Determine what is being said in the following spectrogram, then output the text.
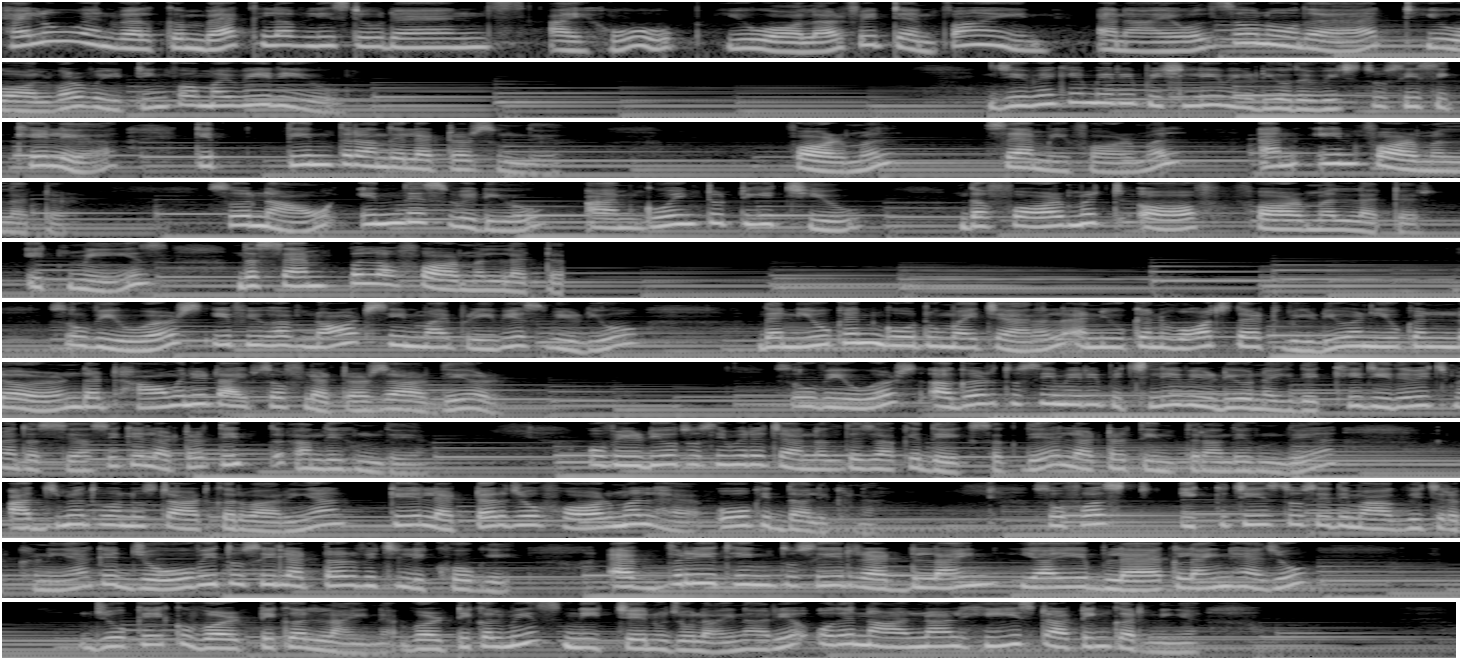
Hello and welcome back, lovely students. I hope you all are fit and fine, and I also know that you all were waiting for my video. ਜਿਵੇਂ ਕਿ ਮੇਰੀ ਪਿਛਲੀ video ਦੇ ਵਿੱਚ ਤੁਸੀਂ ਸਿੱਖੇ ਲਿਆ ਕਿ ਤਿੰਨ ਤਰ੍ਹਾਂ ਦੇ ਲੈਟਰਸ ਹੁੰਦੇ ਆ formal semi formal an informal letter. So now in this video I am going to teach you the format of formal letter. It means the sample of formal letter. So viewers, if you have not seen my previous video, then you can go to my channel and you can watch that video and you can learn that how many types of letters are there. So viewers ਅਗਰ ਤੁਸੀਂ ਮੇਰੀ ਪਿਛਲੀ video ਨਹੀਂ ਦੇਖੀ, ਜਿਹਦੇ ਵਿੱਚ ਮੈਂ ਦੱਸਿਆ ਸੀ ਕਿ ਲੈਟਰ ਤਿੰਨ ਤਰ੍ਹਾਂ ਦੇ ਹੁੰਦੇ ਆ। ਉਹ ਵੀਡੀਓ ਤੁਸੀਂ ਮੇਰੇ ਚੈਨਲ ਤੇ ਜਾ ਕੇ ਦੇਖ ਸਕਦੇ ਆ ਲੈਟਰ ਤਿੰਨ ਤਰ੍ਹਾਂ ਦੇ ਹੁੰਦੇ ਆ। ਅੱਜ ਮੈਂ ਤੁਹਾਨੂੰ ਸਟਾਰਟ ਕਰਵਾ ਰਹੀ ਹਾਂ ਕਿ ਲੈਟਰ ਜੋ ਫਾਰਮਲ ਹੈ, ਉਹ ਕਿੱਦਾਂ ਲਿਖਣਾ ਸੋ ਫਸਟ ਇੱਕ ਚੀਜ਼ ਤੁਸੀਂ ਦਿਮਾਗ ਵਿੱਚ ਰੱਖਣੀ ਹੈ ਕਿ ਜੋ ਵੀ ਤੁਸੀਂ ਲੈਟਰ ਵਿੱਚ ਲਿਖੋਗੇ ਐਵਰੀਥਿੰਗ ਤੁਸੀਂ ਰੈੱਡ ਲਾਈਨ ਜਾਂ ਇਹ ਬਲੈਕ ਲਾਈਨ ਹੈ ਜੋ ਜੋ ਕਿ ਇੱਕ ਵਰਟੀਕਲ ਲਾਈਨ ਹੈ ਵਰਟੀਕਲ ਮੀਨਸ ਨੀਚੇ ਨੂੰ ਜੋ ਲਾਈਨ ਆ ਰਹੀ ਹੈ ਉਹਦੇ ਨਾਲ ਨਾਲ ਹੀ ਸਟਾਰਟਿੰਗ ਕਰਨੀ ਹੈ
